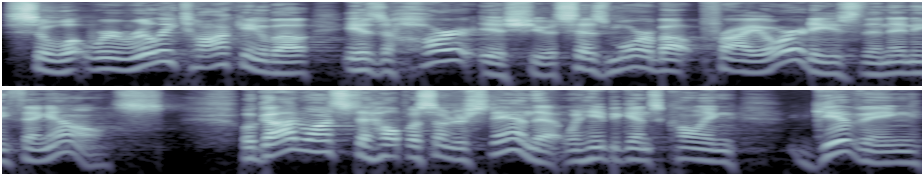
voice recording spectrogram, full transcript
So, what we're really talking about is a heart issue. It says more about priorities than anything else. Well, God wants to help us understand that when He begins calling giving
